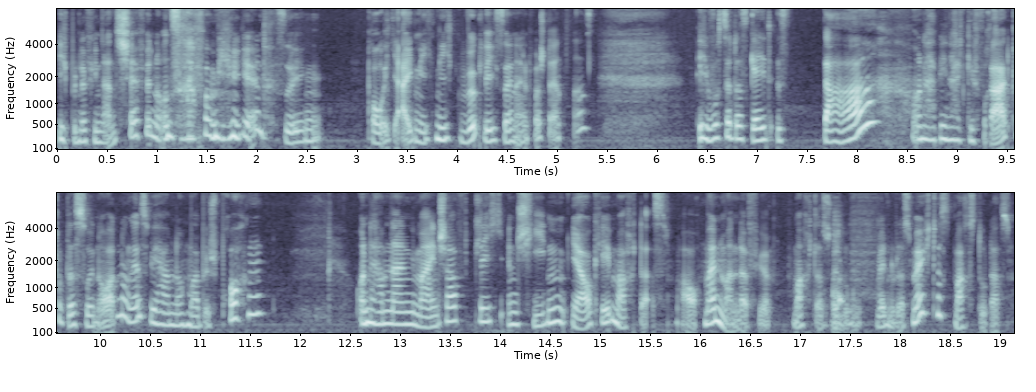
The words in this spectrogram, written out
Ich bin der Finanzchefin unserer Familie, deswegen brauche ich eigentlich nicht wirklich sein Einverständnis. Ich wusste, das Geld ist da und habe ihn halt gefragt, ob das so in Ordnung ist. Wir haben nochmal besprochen und haben dann gemeinschaftlich entschieden, ja, okay, mach das. Auch mein Mann dafür. Mach das, wenn du, wenn du das möchtest, machst du das.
